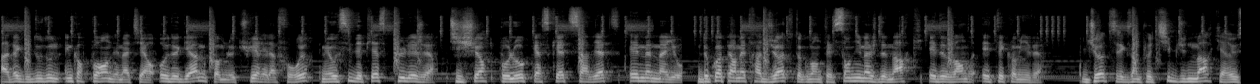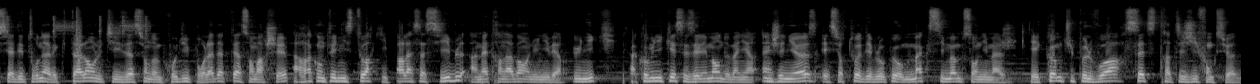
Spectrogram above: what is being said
avec des doudounes incorporant des matières haut de gamme comme le cuir et la fourrure, mais aussi des pièces plus légères, t-shirts, polo, casquettes, serviettes et même maillots. De quoi permettre à Jot d'augmenter son image de marque et de vendre été comme hiver. Jot, c'est l'exemple type d'une marque qui a réussi à détourner avec talent l'utilisation d'un produit pour l'adapter à son marché, à raconter une histoire qui parle à sa cible, à mettre en avant un univers unique, à communiquer ses éléments de manière ingénieuse et surtout à développer au maximum son image. Et comme tu peux le voir, cette stratégie fonctionne.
